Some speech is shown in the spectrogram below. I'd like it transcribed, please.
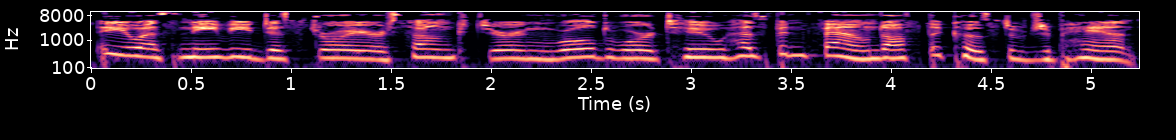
A U.S. Navy destroyer sunk during World War II has been found off the coast of Japan.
